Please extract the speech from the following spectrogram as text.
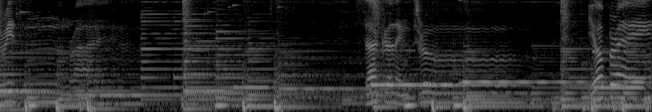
reason and rhyme circling through your brain.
